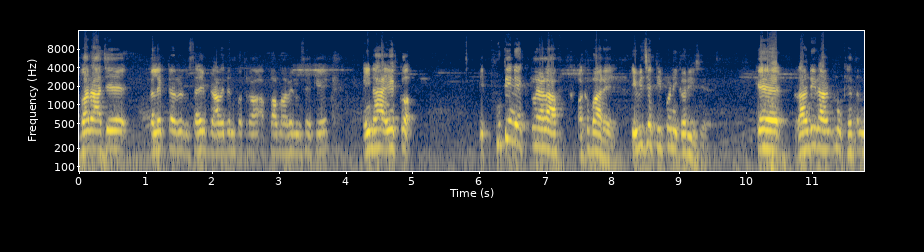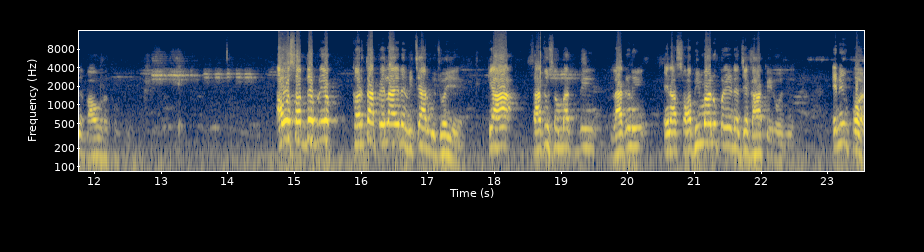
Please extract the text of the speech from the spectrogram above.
દ્વારા આજે કલેક્ટર સાહેબને આવેદનપત્ર આપવામાં આવેલું છે કે એના એક ફૂટીને એકલા અખબારે એવી જે ટિપ્પણી કરી છે કે રાંડી રાંડનું ખેતરને બાવો રકમ આવો શબ્દ પ્રયોગ કરતા પહેલા એને વિચારવું જોઈએ કે આ સાધુ સમાજની લાગણી, એના સ્વાભિમાન ઉપર એને જે ઘા કર્યો છે, એની ઉપર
